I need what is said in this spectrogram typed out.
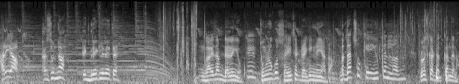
hurry up अरे सुन ना एक ब्रेक ले लेते. हैं guys I am telling you तुम लोगों को सही से ट्रैकिंग नहीं आता. But that's okay you can learn रोज का ढक्कन देना.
